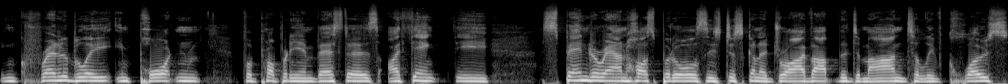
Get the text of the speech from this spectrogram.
incredibly important for property investors. I think the spend around hospitals is just going to drive up the demand to live close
